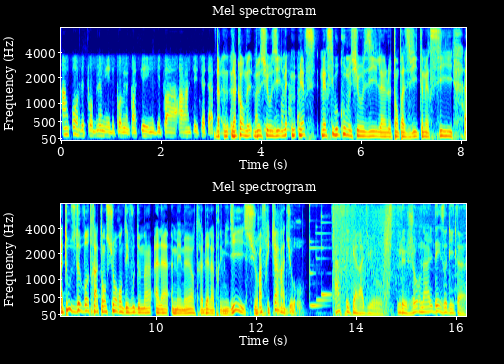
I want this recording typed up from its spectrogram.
encore des problèmes et des problèmes parce qu'il ne dit pas arranger cette affaire. D'accord, monsieur Ozil. Merci, merci beaucoup, monsieur Ozil. Hein, le temps passe vite. Merci à tous de votre attention. Rendez-vous demain à la même heure. Très bel après-midi sur Africa Radio. Africa Radio, le journal des auditeurs.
